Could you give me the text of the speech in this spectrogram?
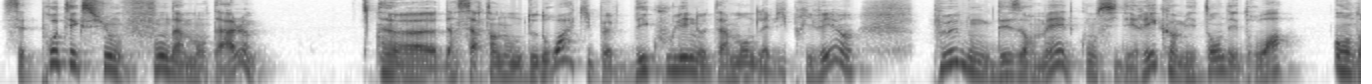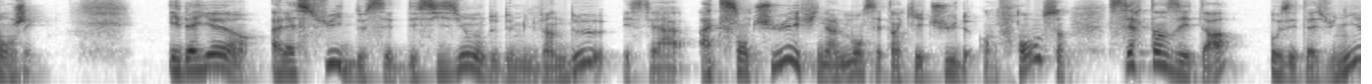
cette protection fondamentale euh, d'un certain nombre de droits qui peuvent découler notamment de la vie privée hein, peut donc désormais être considérée comme étant des droits en danger. Et d'ailleurs, à la suite de cette décision de 2022, et c'est à accentuer finalement cette inquiétude en France, certains États, aux États-Unis,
